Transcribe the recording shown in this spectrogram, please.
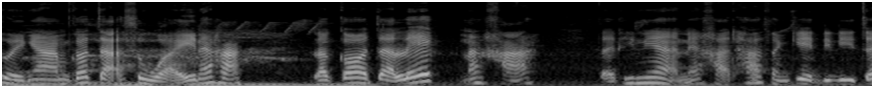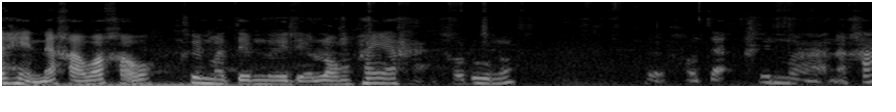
สวยงามก็จะสวยนะคะ แล้วก็จะเล็กนะคะ แต่ที่เนี่ยเนี่ยค่ะ ถ้าสังเกตดีๆจะเห็นนะคะ ว่าเขาขึ้นมาเต็มเลย เดี๋ยวลองให้อาหารเขาดูเนาะเผื่อเขาจะขึ้นมานะคะ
